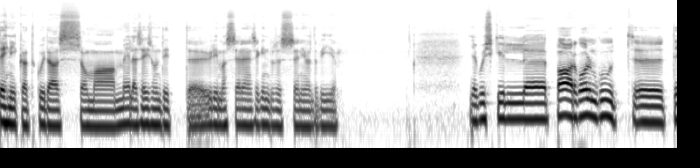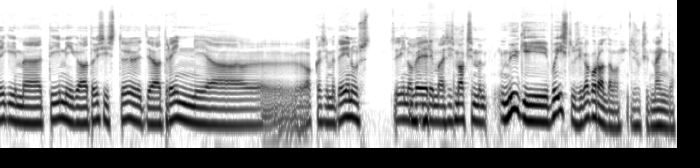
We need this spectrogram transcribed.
tehnikad, kuidas oma meeleseisundit ülimasse enesekindlusesse nii-öelda viia ja kuskil äh, paar-kolm kuud äh, tegime tiimiga tõsist tööd ja trenni ja äh, hakkasime teenust innoveerima ja siis me hakkasime müügivõistlusi ka korraldama, niisuguseid mänge.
